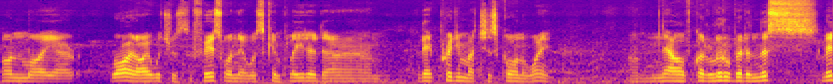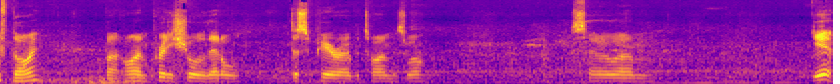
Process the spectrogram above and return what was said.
on my uh, right eye, which was the first one that was completed, um, that pretty much has gone away. Um, now I've got a little bit in this left eye, but I'm pretty sure that'll disappear over time as well. So um, yeah,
